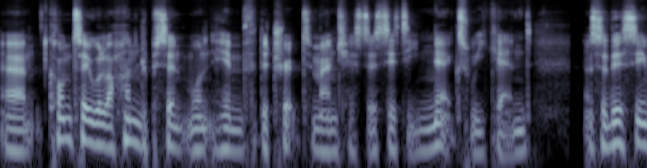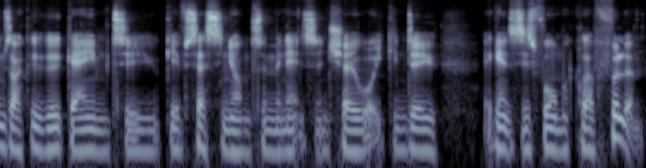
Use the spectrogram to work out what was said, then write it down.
Um, Conte will 100% want him for the trip to Manchester City next weekend, and so this seems like a good game to give Sessegnon some minutes and show what he can do against his former club Fulham.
